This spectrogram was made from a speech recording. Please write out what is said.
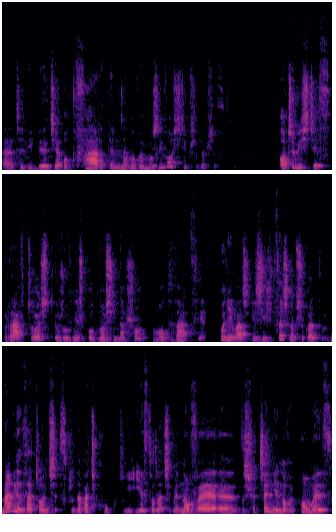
e, czyli bycie otwartym na nowe możliwości przede wszystkim. Oczywiście sprawczość również podnosi naszą motywację, ponieważ jeśli chcesz na przykład nagle zacząć sprzedawać kubki i jest to dla Ciebie nowe e, doświadczenie, nowy pomysł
